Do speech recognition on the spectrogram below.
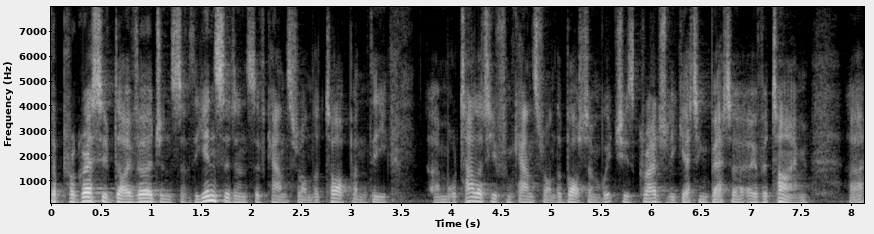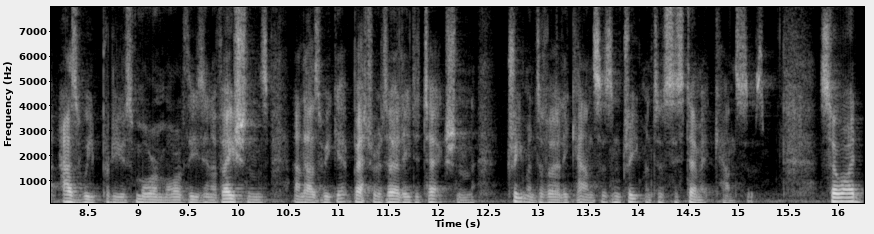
the progressive divergence of the incidence of cancer on the top and the uh, mortality from cancer on the bottom, which is gradually getting better over time uh, as we produce more and more of these innovations and as we get better at early detection, treatment of early cancers, and treatment of systemic cancers. So I'd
